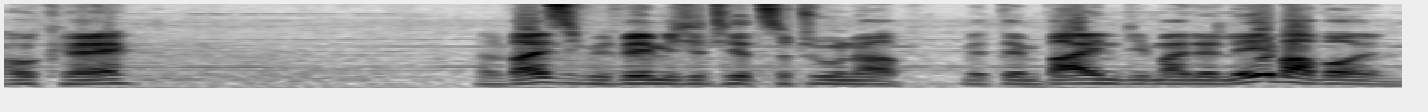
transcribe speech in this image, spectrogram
Okay. Dann weiß ich, mit wem ich es hier zu tun habe. Mit den beiden, die meine Leber wollen.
